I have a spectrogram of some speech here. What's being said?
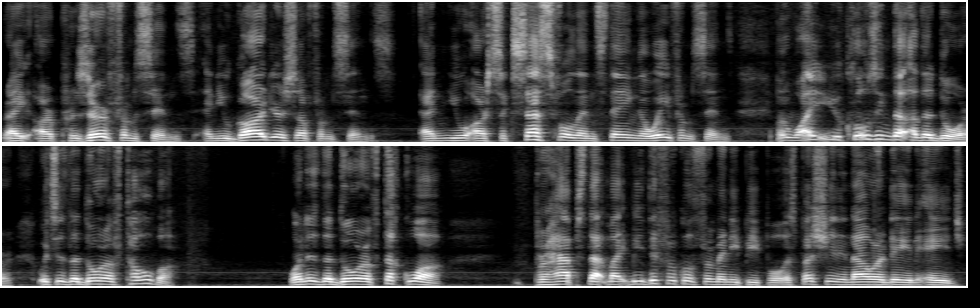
right are preserved from sins and you guard yourself from sins and you are successful in staying away from sins. But why are you closing the other door, which is the door of tawbah? One is the door of taqwa, perhaps that might be difficult for many people, especially in our day and age,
